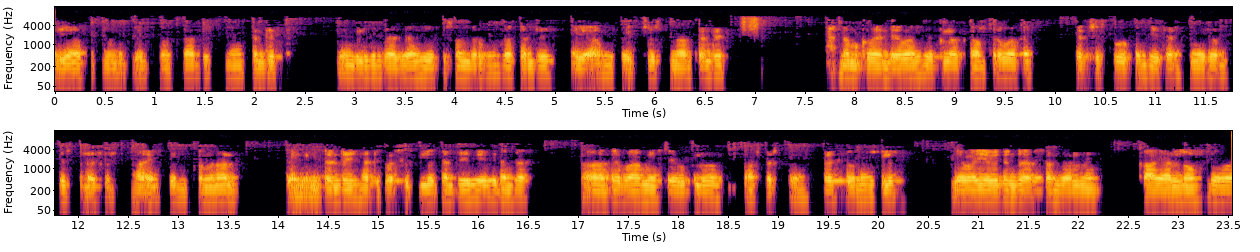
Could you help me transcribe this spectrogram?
అయ్యా కృపణ ప్రార్థిస్తున్నాం తండ్రి. కలిగిన రాజా ఈ యొక్క సందర్భంగా తండ్రి? అయ్యా మీకు చూస్తున్నాను తండ్రి. నమ్మకమైన దేవా యొక్క తర్వాత చర్చకు పనిచేయడానికి మీరు అనుకరిస్తున్నటువంటి సహాయం కొన్నాళ్ళు తండ్రి అటు పరిస్థితుల్లో తండ్రి ఏ విధంగా దేవా మీ సేవకులు మాస్టర్స్ క్రైస్తవ నాయకులు దేవా ఏ విధంగా సంఘాలను కాయాలను దేవా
